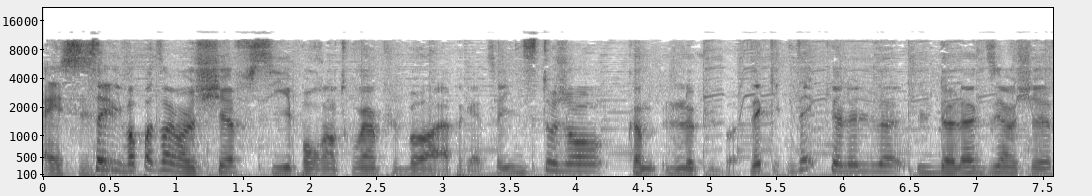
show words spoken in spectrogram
un- incisif. il va pas dire un chiffre s'il est pour en trouver un plus bas après. Tu sais, il dit toujours comme le plus bas. Dès que, dès que le ludo- ludologue dit un chiffre,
